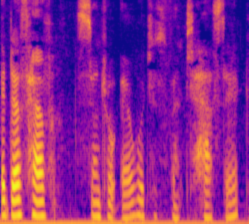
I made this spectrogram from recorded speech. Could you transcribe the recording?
It does have central air, which is fantastic.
